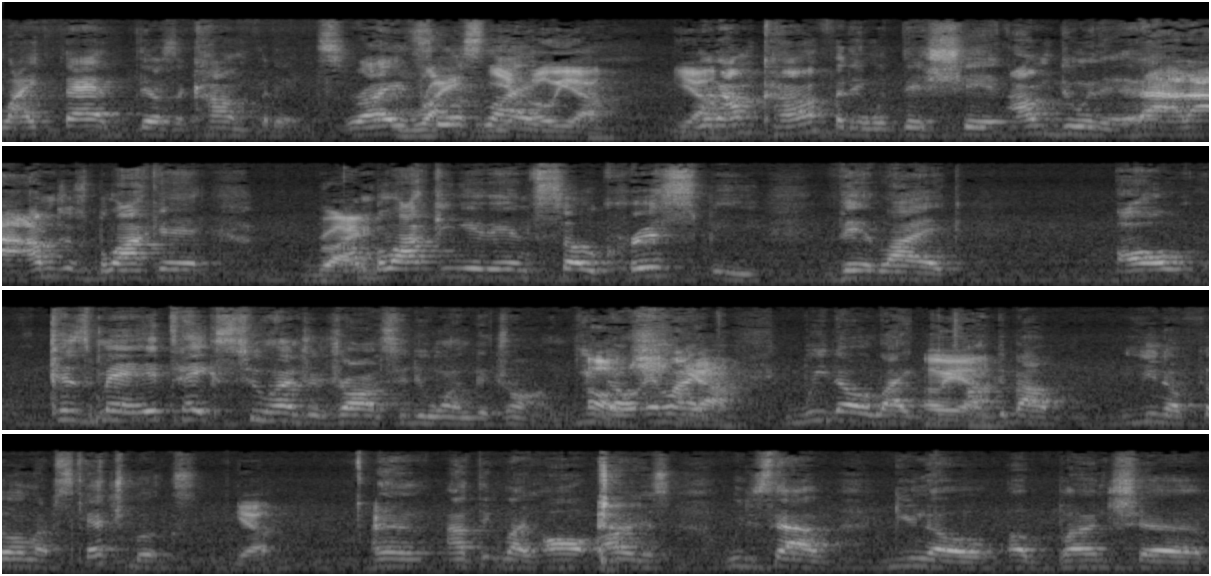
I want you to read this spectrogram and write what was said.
like that. There's a confidence, right? So Right. it's like, yeah. Oh yeah. Yeah. When I'm confident with this shit, I'm doing it. La, la, I'm just blocking it. Right. I'm blocking it in so crispy that like all because man, it takes 200 drawings to do one good drawing. You Oh, know, and like yeah. we know, like Oh, we yeah. talked about, you know, filling up sketchbooks. Yeah. And I think like all artists, we just have you know a bunch of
